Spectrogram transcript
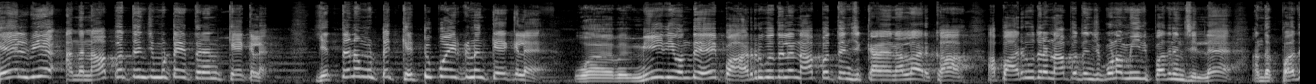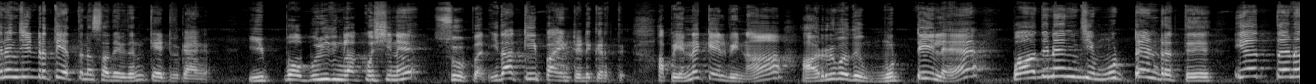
கேள்வி அந்த நாற்பத்தஞ்சு முட்டை எத்தனைன்னு கேட்கல எத்தனை முட்டை கெட்டு போயிருக்குன்னு கேட்கல மீதி வந்து இப்போ அறுபதில் நாற்பத்தஞ்சு க நல்லா இருக்கா? அப்போ அறுபதில் நாற்பத்தஞ்சு போனால் மீதி பதினஞ்சு இல்லை. அந்த பதினஞ்சுன்றது எத்தனை சதவீதம்னு கேட்டிருக்காங்க. இப்போ புரியுதுங்களா கொஷினு சூப்பர். இதான் கீ பாயிண்ட் எடுக்கிறது. அப்போ என்ன கேள்வினா அறுபது முட்டையில் பதினஞ்சு முட்டைன்றது எத்தனை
